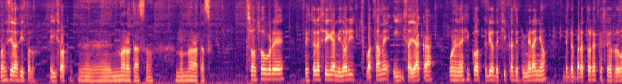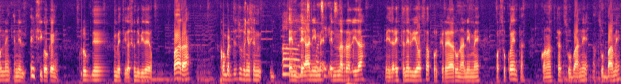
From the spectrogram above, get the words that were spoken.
No sé si la has visto, Eisoken. Eh, no lo tazo. No, no lo tazo. Son sobre. La historia sigue a Midori, Tsubatsame y Sayaka, un enérgico trío de chicas de primer año de preparatoria que se reúnen en el Eisikoken, club de investigación de video, para convertir sus sueños en, en de anime en una realidad. Midori está nerviosa por crear un anime por su cuenta. Conoce a Tsubame, a Tsubame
